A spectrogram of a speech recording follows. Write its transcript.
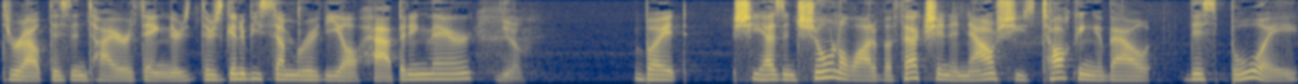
throughout this entire thing. There's, there's going to be some reveal happening there, Yeah. but she hasn't shown a lot of affection. And now she's talking about this boy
